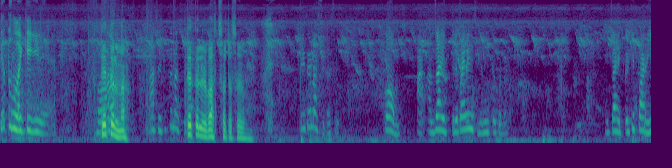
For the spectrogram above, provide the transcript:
তেঁতুল লাগে কি রে? তেঁতুল না। আছে তেঁতুলের বাচ্চাটা সব তেঁতুল আছে। কম। আর জাহিদ রে পাইরে গেছিলাম নিতে করে জাহিদ কি পারি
